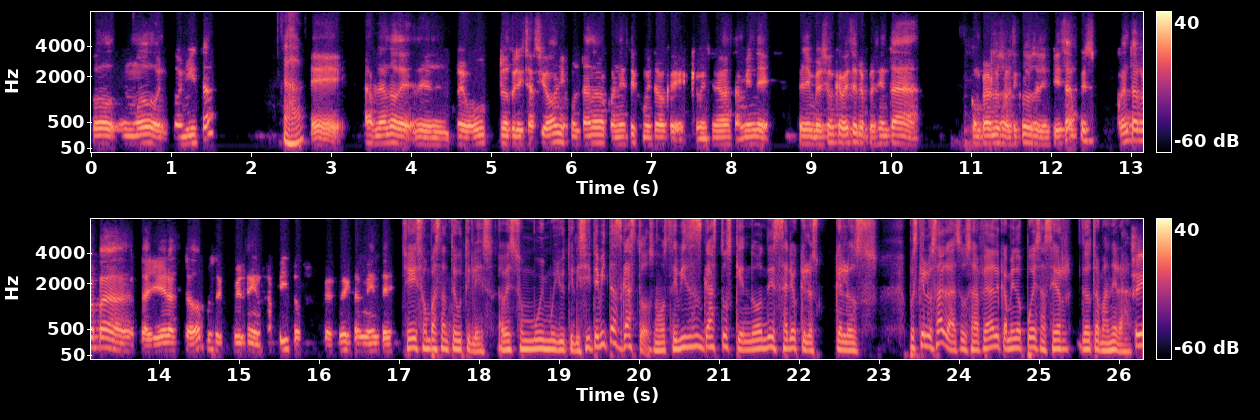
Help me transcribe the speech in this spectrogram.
todo en modo do- doñita, Ajá. eh, hablando de, reu- reutilización y juntándolo con este comentario que, que mencionabas también de, de la inversión que a veces representa comprar los artículos de limpieza, pues cuánta ropa, talleras y todo, pues se convierten en trapitos perfectamente. Sí, son bastante útiles. A veces son muy, muy útiles. Y te evitas gastos, ¿no? Te evitas gastos que no es necesario que los, que los, pues que los hagas. O sea, al final del camino puedes hacer de otra manera. Sí,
